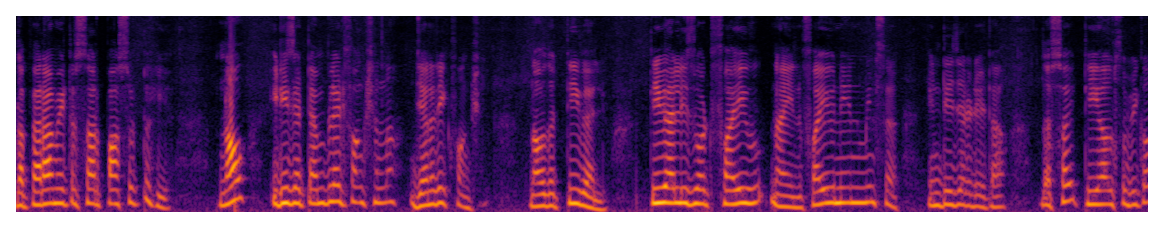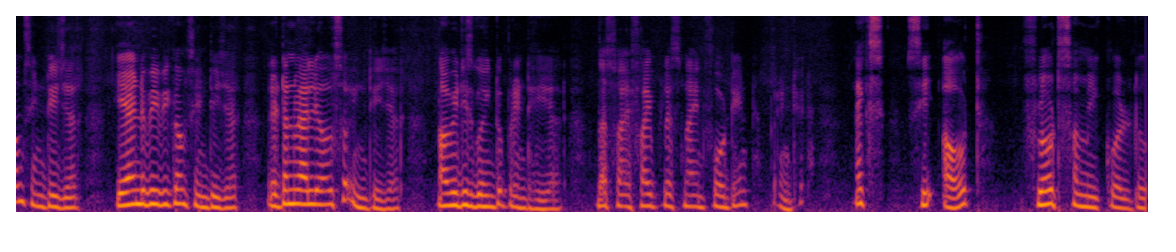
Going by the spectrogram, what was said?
the parameters are passed to here. Now it is a template function now generic function. Now the t value, t value is what 5 9, 5 9 means uh, integer data that is why t also becomes integer a and b becomes integer return value also integer now it is going to print here that is why 5 plus 9 14 printed next see out float sum equal to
